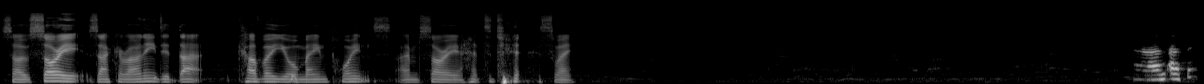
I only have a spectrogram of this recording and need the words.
So sorry, Zakarani, did that cover your main points? I'm sorry I had to do it this way. And I think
